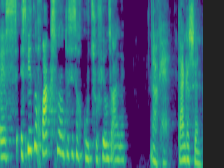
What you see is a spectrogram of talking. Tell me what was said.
Es, es wird noch wachsen und das ist auch gut so für uns alle. Okay, Dankeschön.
